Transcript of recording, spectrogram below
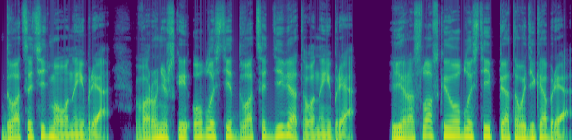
27 ноября, Воронежской области 29 ноября, Ярославской области 5 декабря,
